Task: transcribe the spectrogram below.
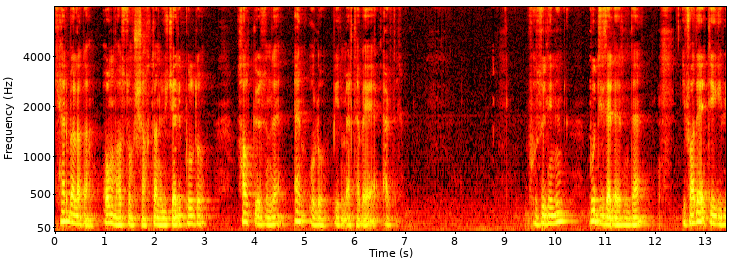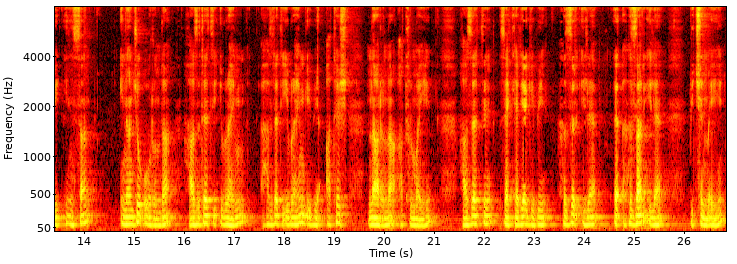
Kerbela'da o masum şahtan yücelik buldu, halk gözünde en ulu bir mertebeye erdi. Fuzuli'nin bu dizelerinde ifade ettiği gibi insan inancı uğrunda Hazreti İbrahim Hazreti İbrahim gibi ateş narına atılmayı, Hazreti Zekeriya gibi Hızır ile e, Hızar ile biçilmeyi,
